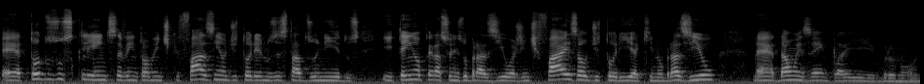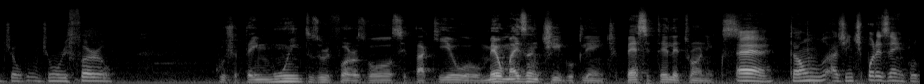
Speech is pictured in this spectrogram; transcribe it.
é, todos os clientes, eventualmente, que fazem auditoria nos Estados Unidos e têm operações no Brasil, a gente faz auditoria aqui no Brasil. Né? Dá um exemplo aí, Bruno, de, de um referral. Puxa, tem muitos referrals. Vou citar aqui o meu mais antigo cliente, PST Electronics. É, então a gente, por exemplo,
